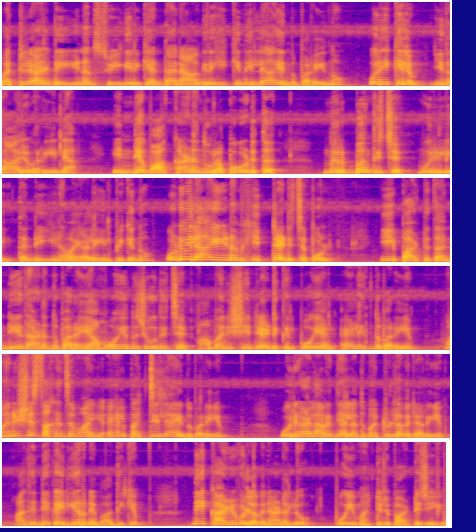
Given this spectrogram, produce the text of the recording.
മറ്റൊരാളുടെ ഈണം സ്വീകരിക്കാൻ താൻ ആഗ്രഹിക്കുന്നില്ല എന്നും പറയുന്നു. ഒരിക്കലും ഇതാരും അറിയില്ല. എന്റെ വാക്കാണെന്ന് ഉറപ്പുകൊടുത്ത് നിർബന്ധിച്ച് മുരളി തന്റെ ഈണം അയാളെ ഏൽപ്പിക്കുന്നു. ഒടുവിൽ ആ ഈണം ഹിറ്റടിച്ചപ്പോൾ ഈ പാട്ട് തന്റേതാണെന്ന് പറയാമോ എന്ന് ചോദിച്ച് ആ മനുഷ്യന്റെ അടുക്കൽ പോയാൽ അയാൾ എന്തു പറയും? മനുഷ്യ സഹജമായി അയാൾ പറ്റില്ല എന്ന് പറയും. ഒരാൾ അറിഞ്ഞാൽ അത് മറ്റുള്ളവരറിയും. അതിന്റെ കരിയറിനെ ബാധിക്കും. നീ കഴിവുള്ളവനാണല്ലോ. പോയി മറ്റൊരു പാട്ട് ചെയ്യൂ.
